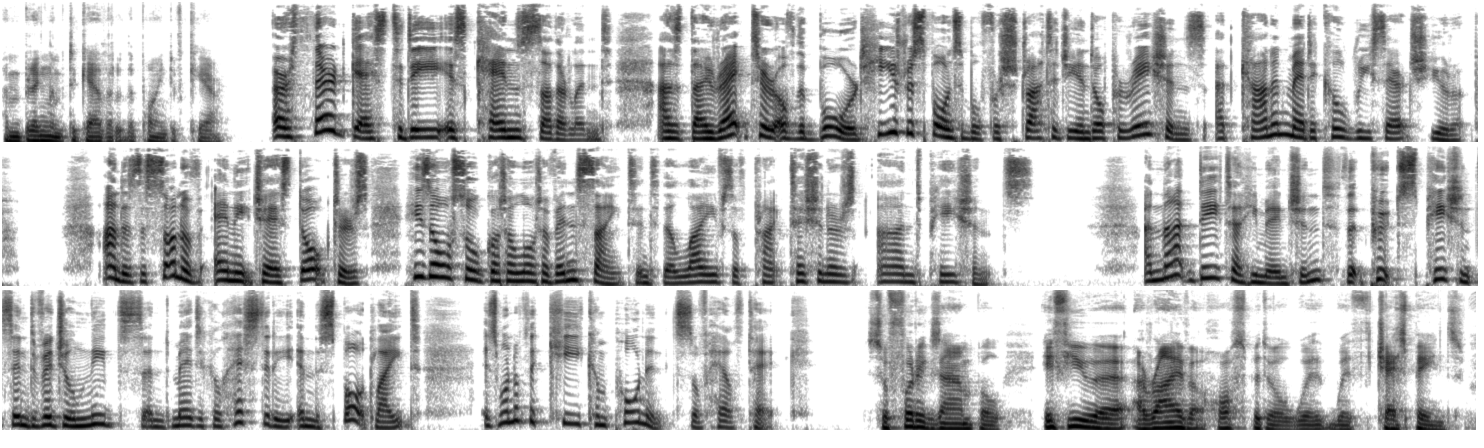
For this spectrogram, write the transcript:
and bring them together at the point of care. Our third guest today is Ken Sutherland. As director of the board, he's responsible for strategy and operations at Canon Medical Research Europe. And as the son of NHS doctors, he's also got a lot of insight into the lives of practitioners and patients. And that data he mentioned that puts patients' individual needs and medical history in the spotlight is one of the key components of health tech. So, for example, if you uh, arrive at hospital with, with chest pains,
